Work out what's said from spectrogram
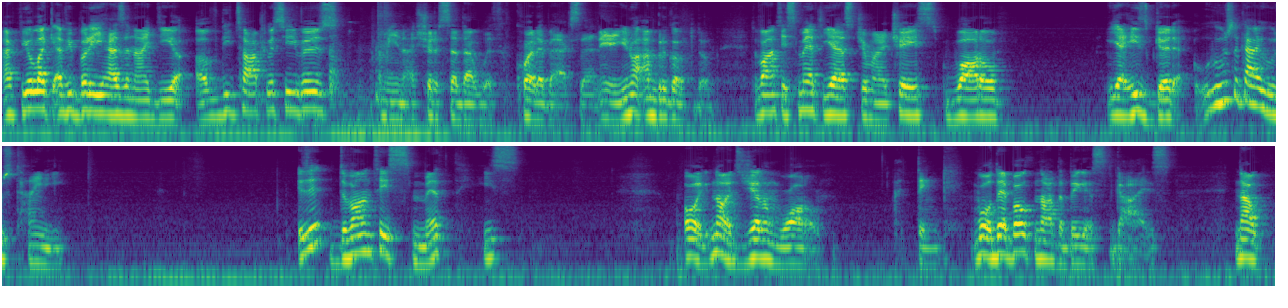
I feel like everybody has an idea of the top receivers. I mean, I should have said that with quarterbacks then. Hey, you know what? I'm gonna go to them. DeVonta Smith, yes. Jeremiah Chase, Waddle. Yeah, he's good. Who's the guy who's tiny? Is it DeVonta Smith? He's. Oh no, it's Jaylen Waddle. I think. Well, they're both not the biggest guys. Now,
